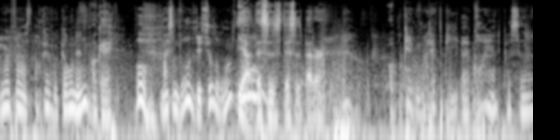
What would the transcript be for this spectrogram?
Very fast. Okay, we're going in. Okay. Oh, nice and warm. Do you feel the warmth? Yeah. Oh. This is this is better. Oh, okay, we might have to be uh, quiet because uh,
